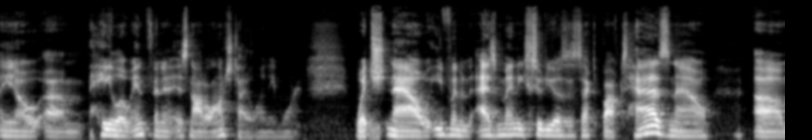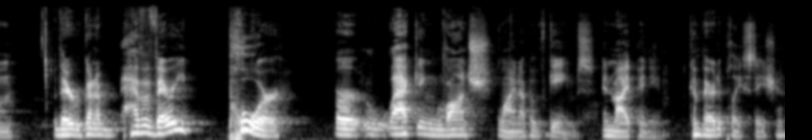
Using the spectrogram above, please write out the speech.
you know um, Halo Infinite is not a launch title anymore, which now even as many studios as Xbox has now, um, they're gonna have a very poor or lacking launch lineup of games, in my opinion, compared to PlayStation.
